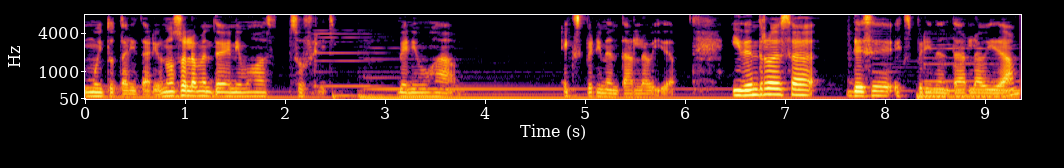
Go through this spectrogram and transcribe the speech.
muy totalitario. No solamente venimos a sufrir, venimos a experimentar la vida. Y dentro de, esa, de ese experimentar la vida,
